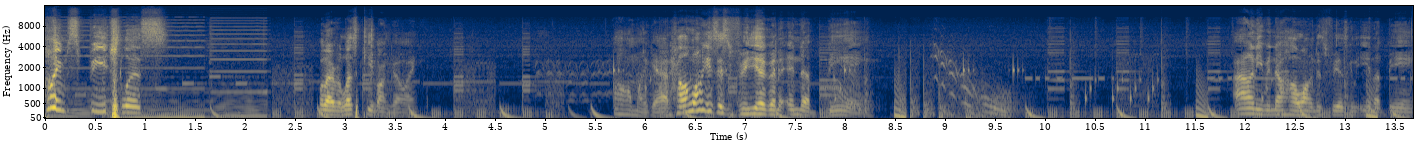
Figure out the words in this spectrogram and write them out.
I'm speechless! Whatever, let's keep on going. Oh my god, how long is this video gonna end up being? I don't even know how long this video is gonna end up being.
